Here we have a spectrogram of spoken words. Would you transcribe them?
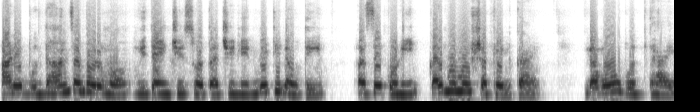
आणि बुद्धांचा धर्म ही त्यांची स्वतःची निर्मिती नव्हती असे कोणी कर्म शकेल काय? नमो बुद्धाय.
